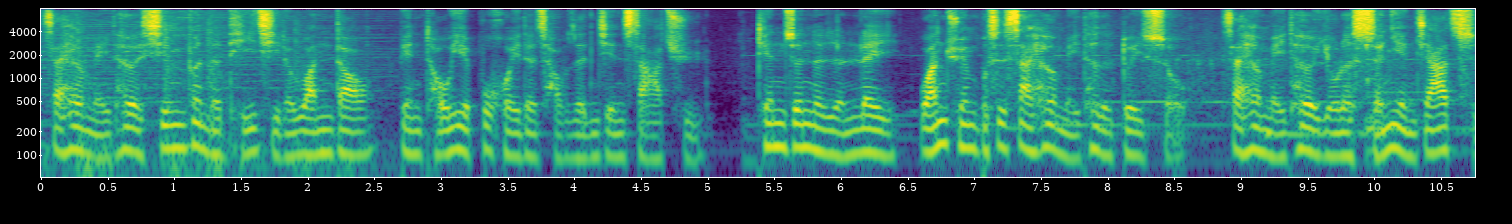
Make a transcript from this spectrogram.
塞赫美特兴奋地提起了弯刀，便头也不回地朝人间杀去。天真的人类完全不是赛赫美特的对手。赛赫美特有了神眼加持，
